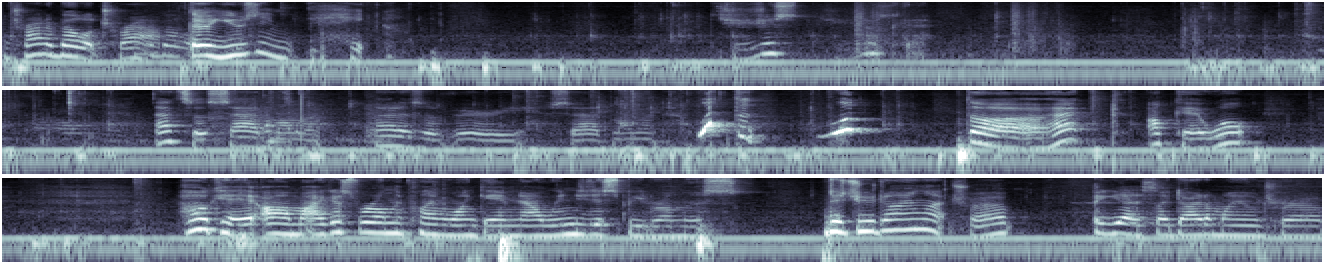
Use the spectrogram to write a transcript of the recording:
I'm trying to build a trap. They're using. Did you just okay? That's a sad moment. That is a very sad moment. What the what the heck? Okay, well. Okay, um, I guess we're only playing one game now. We need to speed run this. did you die in that trap? Uh, yes, I died on my own trap.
